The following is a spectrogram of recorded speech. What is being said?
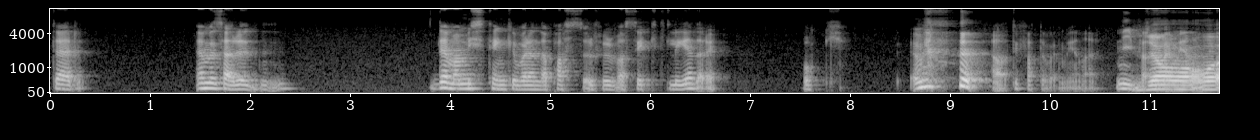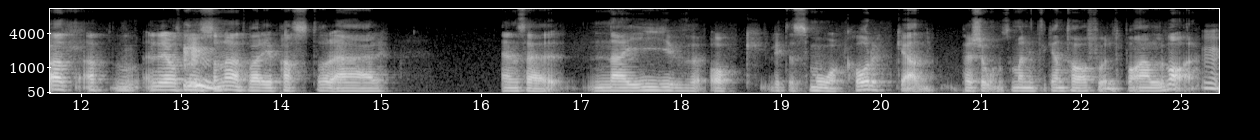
Där. Ja men så här. Där man misstänker varenda pastor för att vara sektledare. Och. Ja du fattar vad jag menar. Ni fattar vad jag Ja, menar. och att, att, eller åtminstone att varje pastor är en så här naiv och lite småkorkad person som man inte kan ta fullt på allvar. Mm.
